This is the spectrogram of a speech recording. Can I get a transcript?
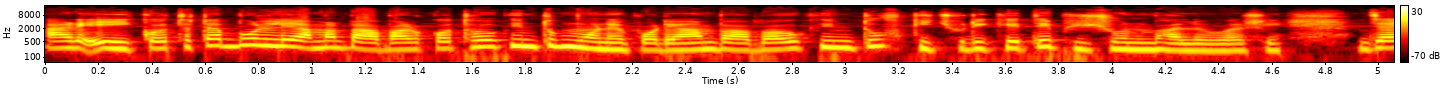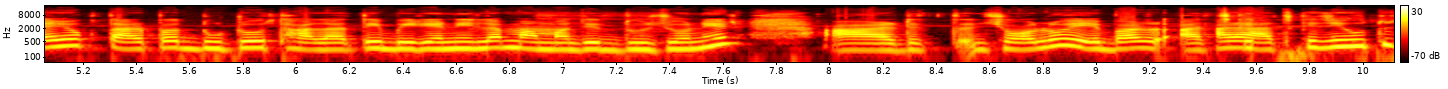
আর এই কথাটা বললে আমার বাবার কথাও কিন্তু মনে পড়ে। আমার বাবাও কিন্তু খিচুড়ি খেতে ভীষণ ভালোবাসে। যাই হোক, তারপর দুটো থালাতে বেড়ে নিলাম আমাদের দুজনের। আর চলো এবার আর আজকে যেহেতু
